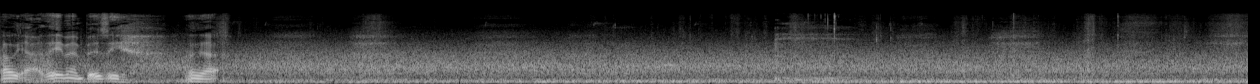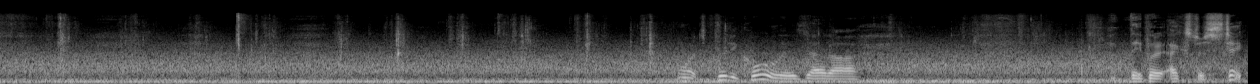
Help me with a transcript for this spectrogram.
Oh yeah, they've been busy. Look at that. What's pretty cool is that uh, they put an extra stick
